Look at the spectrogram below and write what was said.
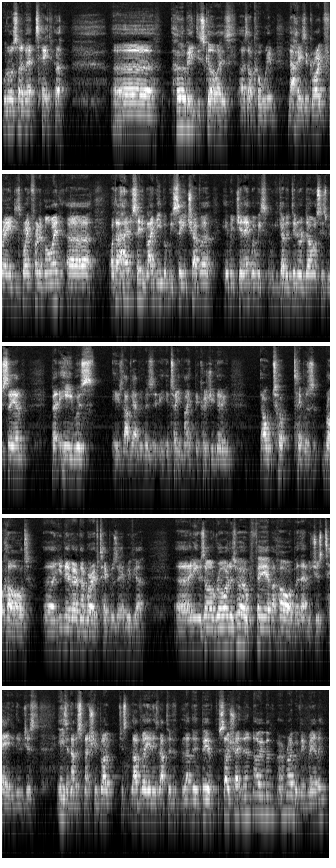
what do I say about Ted? uh, Herbert in disguise, as I call him. No, he's a great friend. He's a great friend of mine. Uh, I, don't, I haven't seen him lately, but we see each other. Him and Jeanette when we, we go to dinner and dances, we see him. But he was it was lovely having him as your teammate because you knew the old Ted was rock hard. Uh, you never had no worry if Ted was there with you. Uh, and he was hard ride as well, fair but hard. But that was just Ted, and he was just he's another smashing bloke, just lovely, and he's lovely to love to be associated and know him and, and ride with him really.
